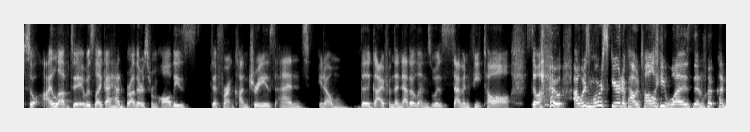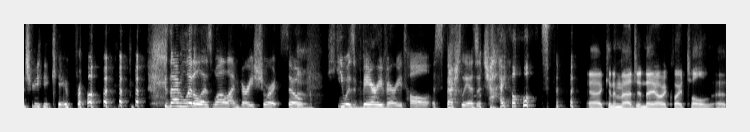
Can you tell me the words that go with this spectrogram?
So I loved it. It was like I had brothers from all these different countries. And you know the guy from the netherlands was seven feet tall. So i, I was more scared of how tall he was than what country he came from. Because i'm little as well. I'm very short. So he was very very tall especially as a child. Yeah i can imagine. They are quite tall uh,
